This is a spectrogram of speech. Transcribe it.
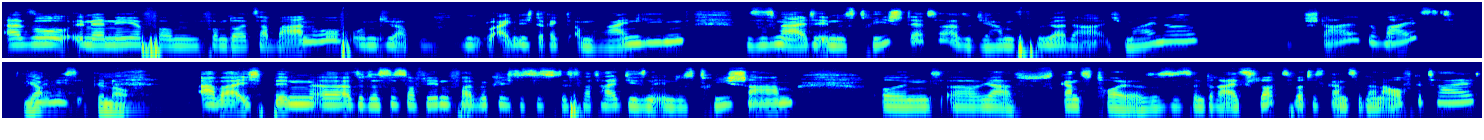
Also in der Nähe vom, vom Deutzer Bahnhof und ja, eigentlich direkt am Rhein liegend. Das ist eine alte Industriestätte. Also die haben früher da, ich meine, Stahl geweißt. Ja, genau. Aber ich bin, äh, also das ist auf jeden Fall wirklich, das ist, das hat halt diesen Industriescharme. Und äh, ja, es ist ganz toll. Also es ist in drei Slots, wird das Ganze dann aufgeteilt.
